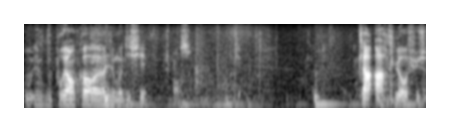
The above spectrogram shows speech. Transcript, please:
vous pourrez encore euh, le modifier, je pense. Ok. Claire Hart, le refuge.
